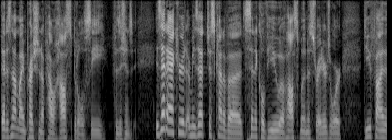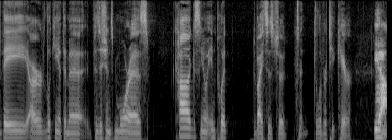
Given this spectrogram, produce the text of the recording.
that is not my impression of how hospitals see physicians is that accurate i mean is that just kind of a cynical view of hospital administrators or do you find that they are looking at them uh, physicians more as cogs you know input devices to, to deliver t- care yeah,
